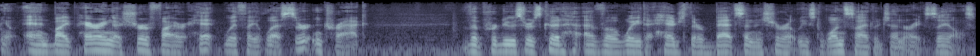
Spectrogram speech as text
You know, and by pairing a surefire hit with a less certain track, the producers could have a way to hedge their bets and ensure at least one side would generate sales.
